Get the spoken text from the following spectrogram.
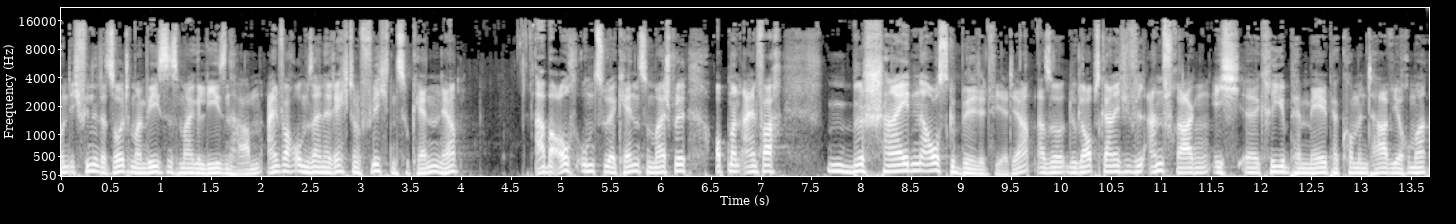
Und ich finde, das sollte man wenigstens mal gelesen haben, einfach um seine Rechte und Pflichten zu kennen, ja. aber auch um zu erkennen, zum Beispiel, ob man einfach bescheiden ausgebildet wird, ja. Also du glaubst gar nicht, wie viele Anfragen ich äh, kriege per Mail, per Kommentar, wie auch immer.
